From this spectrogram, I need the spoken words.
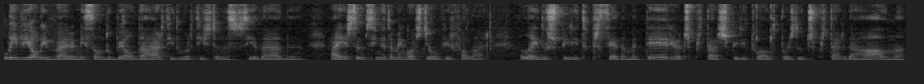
Livia Oliveira, Missão do Belo da Arte e do Artista na Sociedade. Ah, esta mocinha também gosto de ouvir falar. A lei do espírito precede a matéria, o despertar espiritual depois do despertar da alma,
